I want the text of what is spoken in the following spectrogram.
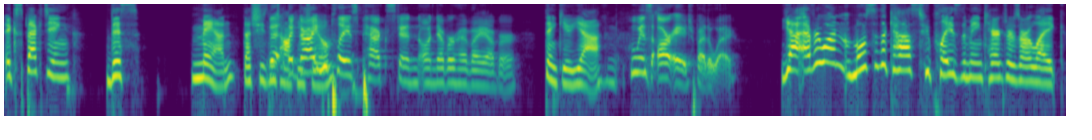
expecting this man that she's been The, talking to. the guy to. who plays Paxton on Never Have I Ever, Thank you. Yeah. Mm-hmm. who is our age, by the way. Yeah, everyone, most of the cast who plays the main characters are like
